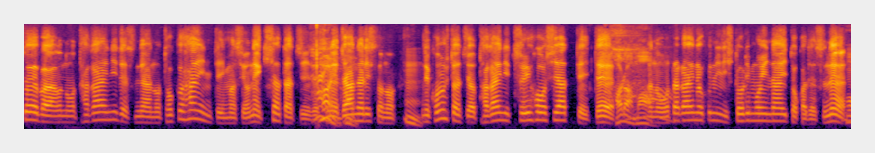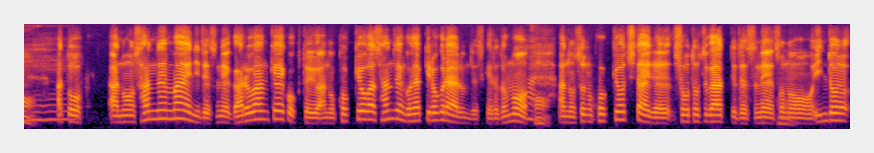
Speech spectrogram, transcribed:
例えばあの互いにですねあの特派員って言いますよね記者たちですね、ジャーナリストの、うん、でこの人たちは互いに追放し合っていてあ、まあ、あのお互いの国に一人もいないとかですね。あと、あの3年前にですねガルワン渓谷というあの国境が3500キロぐらいあるんですけれども、はい、あのその国境地帯で衝突があって、ですねそのインド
